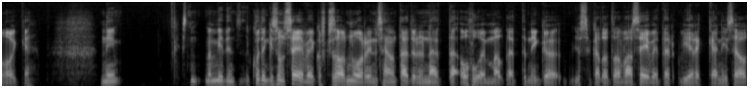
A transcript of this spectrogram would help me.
oikein? Niin sitten mä mietin kuitenkin sun CV, koska sä oot nuori, niin sehän on täytynyt näyttää ohuemmalta, että niin kuin, jos sä katsotaan vaan CVtä vierekkäin, niin se on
